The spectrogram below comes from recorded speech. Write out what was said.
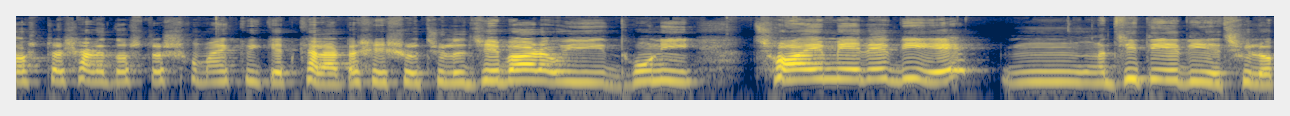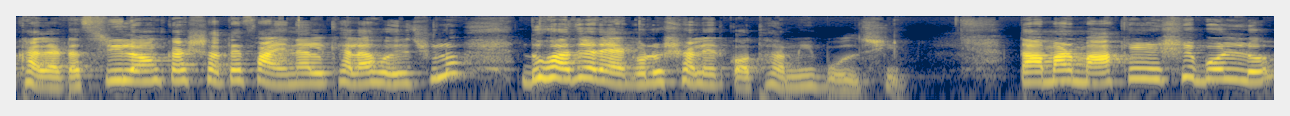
দশটা, সাড়ে দশটার সময় ক্রিকেট খেলাটা শেষ হচ্ছিল। যেবার ওই ধোনি ছয় মেরে দিয়ে জিতিয়ে দিয়েছিল খেলাটা। শ্রীলঙ্কার সাথে ফাইনাল খেলা হয়েছিল দু হাজার এগারো সালের কথা আমি বলছি। তা আমার মাকে এসে বলল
